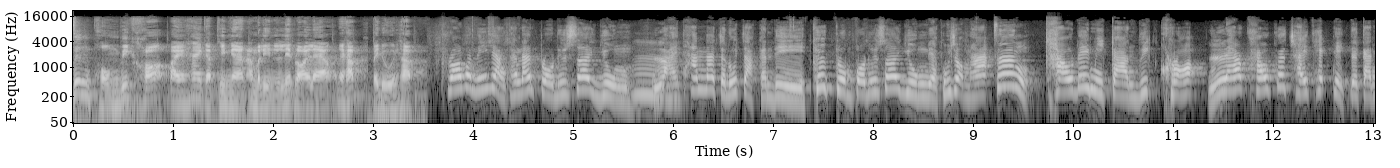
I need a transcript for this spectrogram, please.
ซึ่งผมวิเคราะห์ไปให้กับทีมงานอมรินทร์เรียบร้อยแล้วนะครับไปดูกันครับเพราะวันนี้อย่างทางด้านโปรดิวเซอร์ยุงหลายท่านน่าจะรู้จักกันดี คือกลุ่มโปรดิวเซอร์ยุงเนี่ยคุณผู้ชมฮะซึ่งเขาได้มีการวิเคราะห์ แล้วเขาก็ใช้เทคนิคในการ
